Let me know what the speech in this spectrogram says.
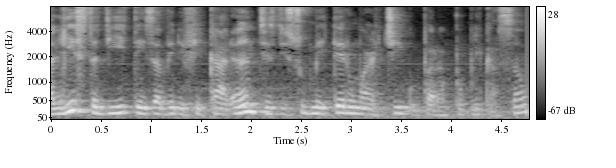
A lista de itens a verificar antes de submeter um artigo para publicação,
